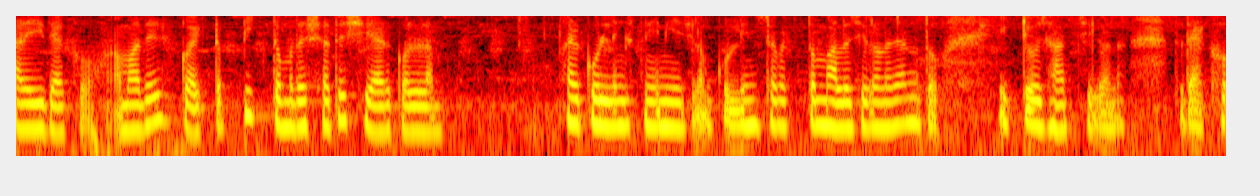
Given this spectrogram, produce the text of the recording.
আর এই দেখো, আমাদের কয়েকটা পিক তোমাদের সাথে শেয়ার করলাম। আর কোল্ড ড্রিঙ্কস নিয়ে নিয়েছিলাম। কোল্ড ড্রিঙ্কসটা একদম ভালো ছিল না, জানো তো? একটুও ঝাঁজ ছিল না। তো দেখো,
